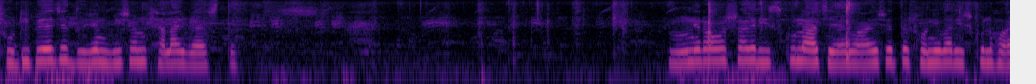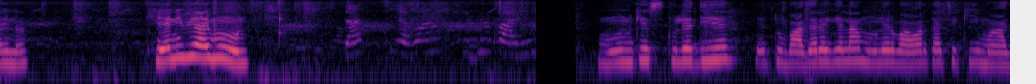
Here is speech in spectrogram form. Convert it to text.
ছুটি পেয়েছে, দুজন ভীষণ খেলায় ব্যস্ত। মনের অবশ্য আজের স্কুল আছে আয়ুষের তো শনিবার স্কুল হয় না। খেয়ে নিবি আয় মুন মুনকে স্কুলে দিয়ে একটু বাজারে গেলাম। মুনের বাবার কাছে কি মাছ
